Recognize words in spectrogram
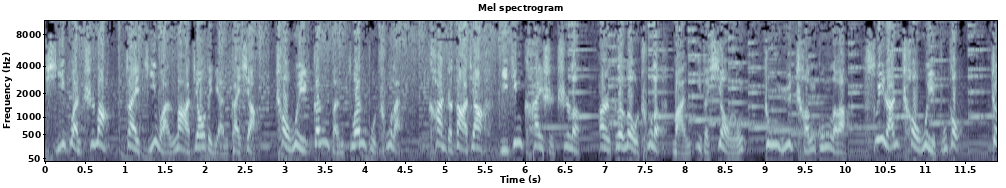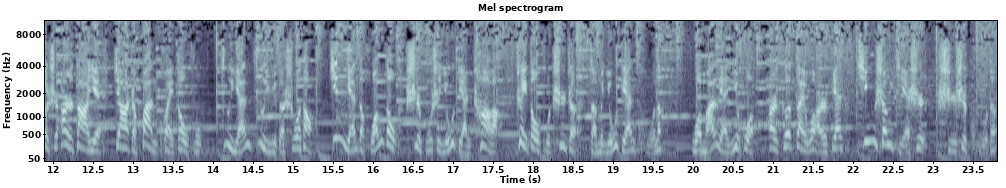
习惯吃辣，在几碗辣椒的掩盖下，臭味根本钻不出来。看着大家已经开始吃了，二哥露出了满意的笑容，终于成功了啊！虽然臭味不够，这时二大爷夹着半块豆腐，自言自语的说道：“今年的黄豆是不是有点差了？这豆腐吃着怎么有点苦呢？”我满脸疑惑，二哥在我耳边轻声解释：“屎是苦的。”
